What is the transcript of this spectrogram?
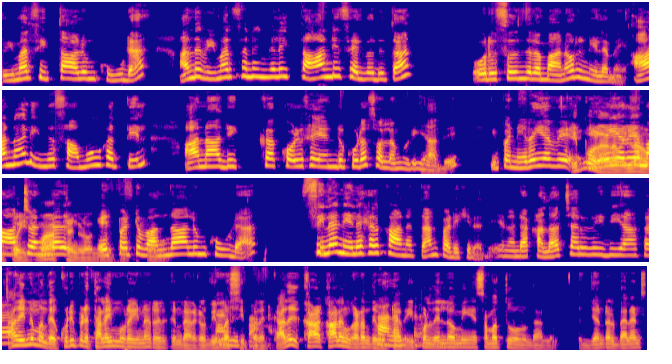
விமர்சித்தாலும் கூட அந்த விமர்சனங்களை தாண்டி செல்வது தான் ஒரு சுதந்திரமான ஒரு நிலைமை. ஆனால் இந்த சமூகத்தில் அனாதிக்க கொள்கை என்று கூட சொல்ல முடியாது. இப்ப நிறையவே நிறையவே மாற்றங்கள் ஏற்பட்டு வந்தாலும் கூட சில நிலைகள் காணத்தான் படுகிறது. ஏனென்றா கலாச்சார ரீதியாக அது இன்னும் அந்த குறிப்பிட்ட தலைமுறையினர் இருக்கின்றார்கள் விமர்சிப்பதற்கு. அது காலம் கடந்து விட்டது. இப்பொழுது. எல்லாமே சமத்துவம் தான். ஜெனரல் பேலன்ஸ்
